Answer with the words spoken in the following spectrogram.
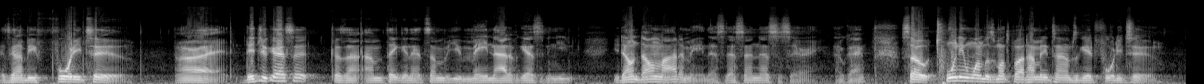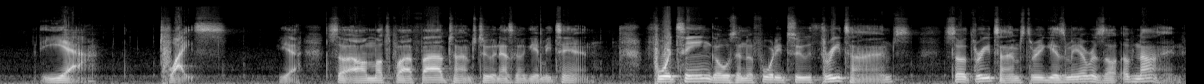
is going to be 42. All right, did you guess it? Because I'm thinking that some of you may not have guessed it, and you you don't don't lie to me. That's that's unnecessary. Okay, so 21 was multiplied how many times to get 42? Yeah, twice. Yeah, so I'll multiply 5 times 2, and that's going to give me 10. 14 goes into 42 three times. So 3 times 3 gives me a result of 9.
